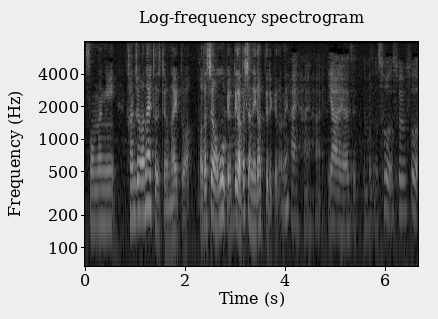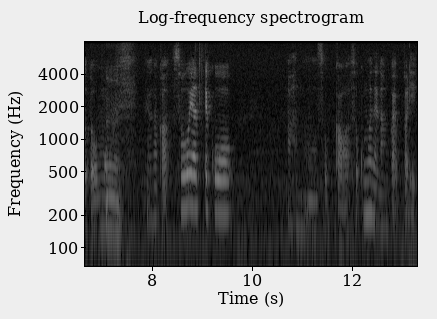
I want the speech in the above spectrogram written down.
そんなに感情がない人たちではないとは私は思うけど、てか私は願ってるけどね。はいはいはい。いやいや絶 そうそうそうだと思う、うんでもなんかそうやってこうあのそっかそこまでなんかやっぱり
